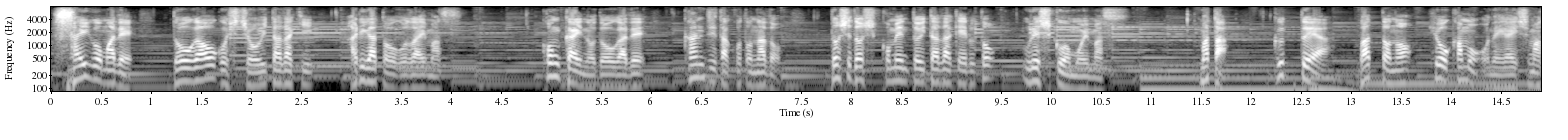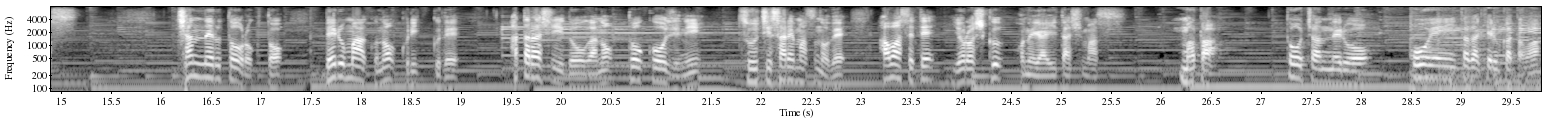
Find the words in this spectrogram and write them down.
最後まで動画をご視聴いただきありがとうございます。今回の動画で感じたことなどどしどしコメントいただけると嬉しく思います。また、グッドやバッドの評価もお願いします。チャンネル登録とベルマークのクリックで新しい動画の投稿時に通知されますので合わせてよろしくお願いいたしますまた当チャンネルを応援いただける方は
